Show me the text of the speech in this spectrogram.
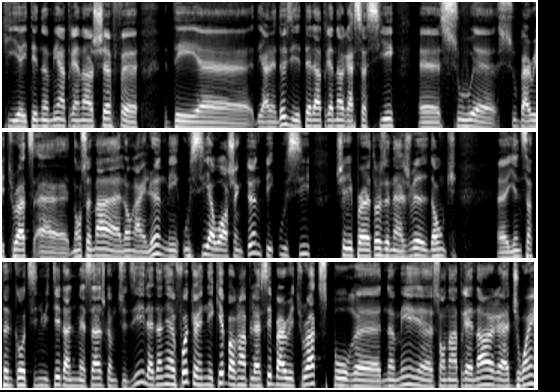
qui a été nommé entraîneur-chef des, des Islanders, il était l'entraîneur associé euh, sous, euh, sous Barry Trotz, non seulement à Long Island, mais aussi à Washington, puis aussi chez les Predators de Nashville. Donc, il y a une certaine continuité dans le message, comme tu dis. La dernière fois qu'une équipe a remplacé Barry Trotz pour nommer son entraîneur adjoint,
